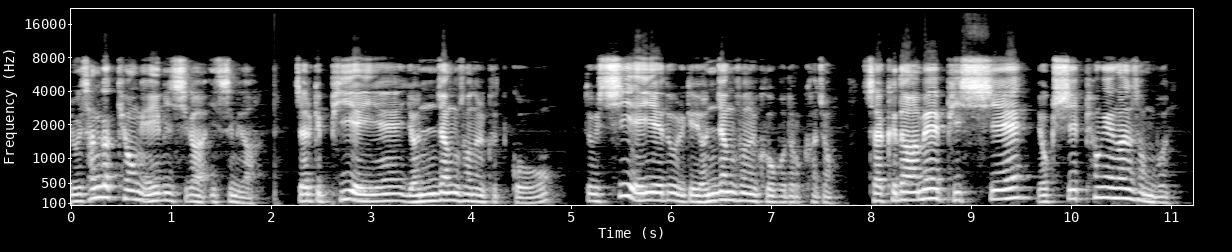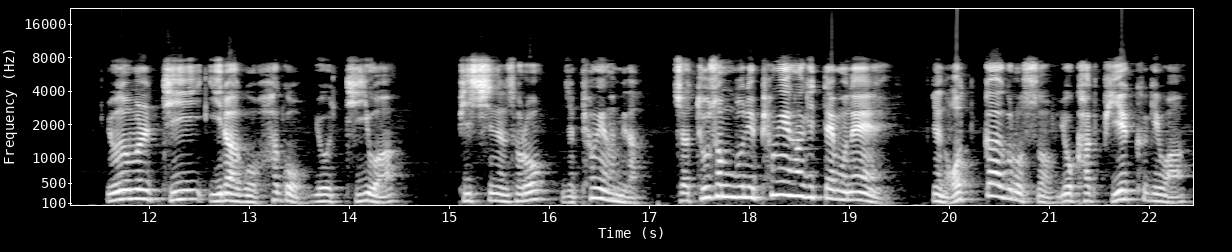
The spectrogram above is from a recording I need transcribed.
여기 삼각형 ABC가 있습니다. 자, 이렇게 BA에 연장선을 긋고, 또 CA에도 이렇게 연장선을 그어보도록 하죠. 자, 그 다음에 BC에 역시 평행한 선분. 요 놈을 D2라고 하고, 요 D와 BC는 서로 이제 평행합니다. 자, 두 선분이 평행하기 때문에, 이제 엇각으로서 요 각 B의 크기와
